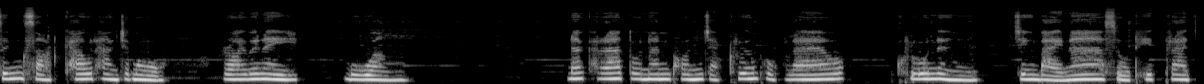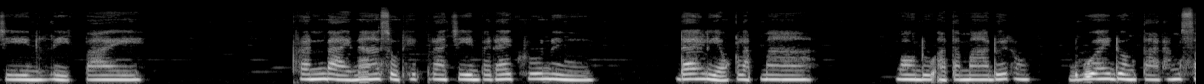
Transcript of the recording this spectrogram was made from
ซึ่งสอดเข้าทางจมูก ร้อยไว้ในบ่วง นักราชตัวนั้นพ้นจากเครื่องผูกแล้ว ครู่หนึ่งจึงบ่ายหน้าสู่ทิศปราจีนหลีกไป ครั้นบ่ายหน้าสู่ทิศปราจีนไปได้ครู่หนึ่ง ได้เหลียวกลับมา มองดูอาตมาด้วยทง ด้วยดวงตาทั้งส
